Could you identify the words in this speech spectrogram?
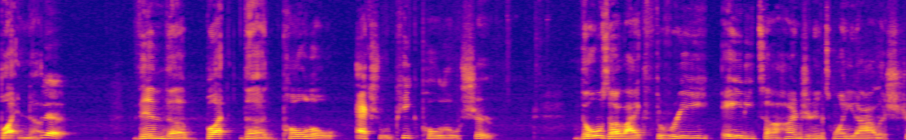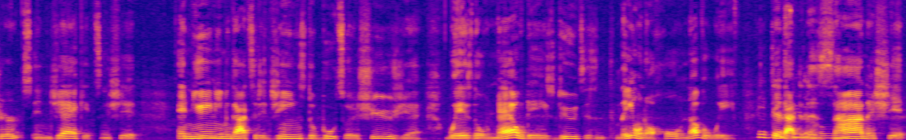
button up. Look, Then the but the polo actual peak polo shirt. Those are like three eighty to hundred and twenty dollars shirts and jackets and shit. And you ain't even got to the jeans, the boots, or the shoes yet. Whereas though nowadays dudes is they on a whole nother wave. They got the designer shit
